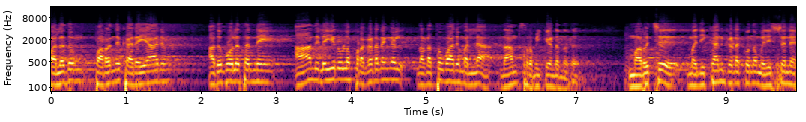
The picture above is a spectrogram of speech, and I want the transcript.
പലതും പറഞ്ഞു കരയാനും അതുപോലെ തന്നെ ആ നിലയിലുള്ള പ്രകടനങ്ങൾ നടത്തുവാനുമല്ല നാം ശ്രമിക്കേണ്ടുന്നത്. മറിച്ച് മരിക്കാൻ കിടക്കുന്ന മനുഷ്യന്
